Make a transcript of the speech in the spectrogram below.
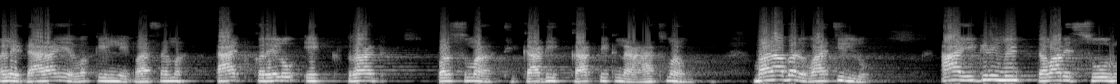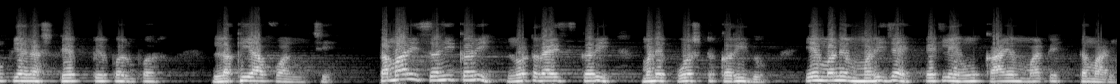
અને દારાએ વકીલની ભાષામાં ટાઈપ કરેલો એક ટ્રાગ પર્સમાંથી કાઢી કાર્તિકના હાથમાં બરાબર વાંચી લો. આ એગ્રીમેન્ટ તમારે સો રૂપિયાના સ્ટેપ પેપર પર લખી આપવાનું છે. તમારી સહી કરી નોટરાઇઝ કરી, મને પોસ્ટ કરી દો. એ મને મળી જાય એટલે હું કાયમ માટે તમારી.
